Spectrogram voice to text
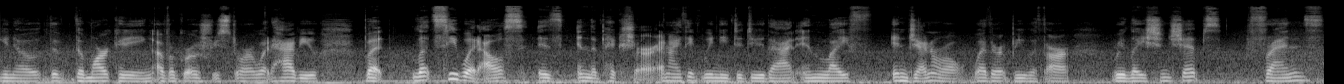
you know, the, the marketing of a grocery store, what have you. But let's see what else is in the picture. And I think we need to do that in life in general, whether it be with our relationships, friends,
